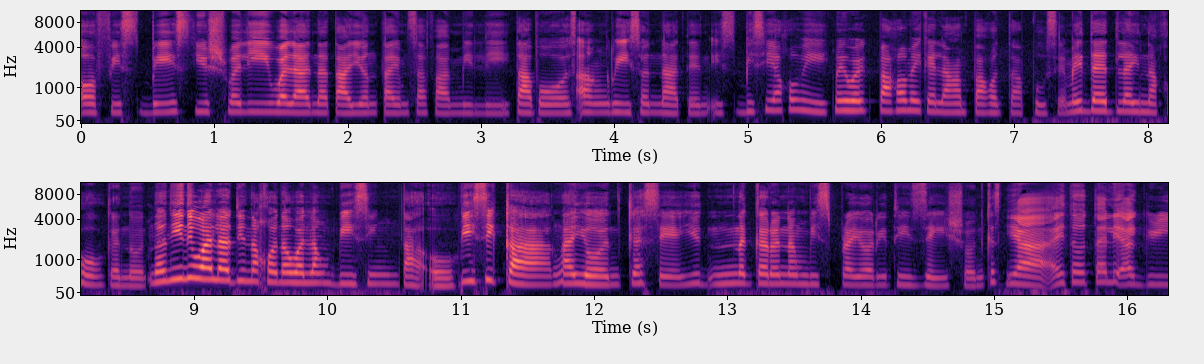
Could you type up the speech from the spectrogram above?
office based. Usually wala na tayong time sa family. Tapos ang reason natin is busy ako eh. May work pa ako, may kailangan pa akong tapusin. May deadline ako, ganun. Naniniwala din ako na walang busy tao. Busy ka ngayon kasi yun, nagkaroon ng misprioritization. Kasi Yeah, I totally agree.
